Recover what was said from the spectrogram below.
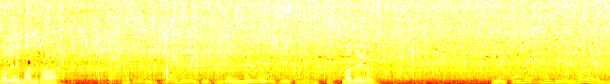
맞아요, 맛이 가. 가져가 먹어야지. 이건 냉장고 있으니까 할게. 맞아요. 이건 또 뭐, 뭐지 먹어야지.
